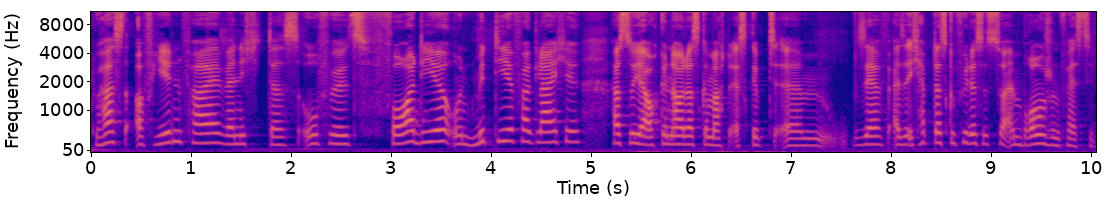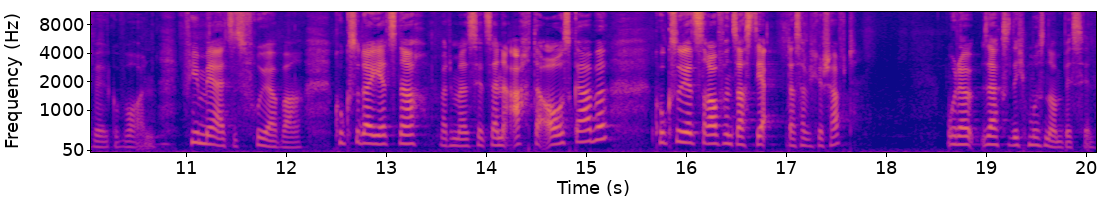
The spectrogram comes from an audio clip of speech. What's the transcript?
Du hast auf jeden Fall, wenn ich das Ophüls vor dir und mit dir vergleiche, hast du ja auch genau das gemacht. Es gibt ähm, sehr, also ich habe das Gefühl, das ist zu einem Branchenfestival geworden. Viel mehr als es früher war. Guckst du da jetzt nach, warte mal, das ist jetzt deine achte Ausgabe, guckst du jetzt drauf und sagst, ja, das habe ich geschafft? Oder sagst du, ich muss noch ein bisschen?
